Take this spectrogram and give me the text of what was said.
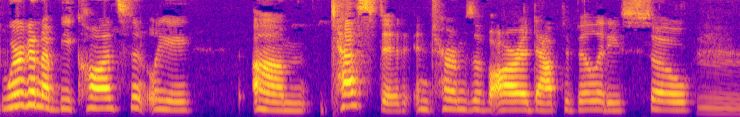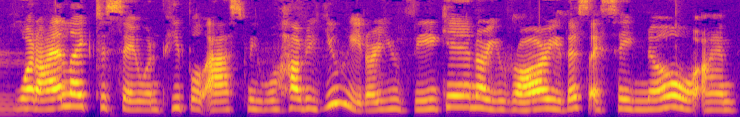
we're going to be constantly um, tested in terms of our adaptability. So, mm. what I like to say when people ask me, "Well, how do you eat? Are you vegan? Are you raw? Are you this?" I say, "No, I'm."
